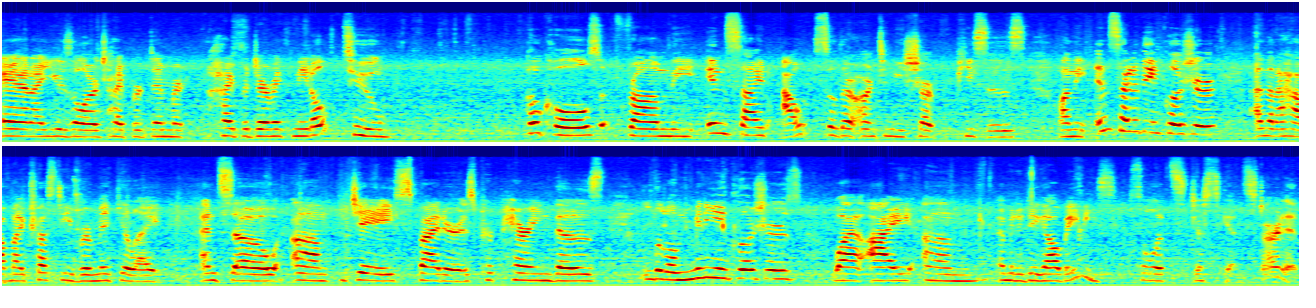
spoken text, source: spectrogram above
And I use a large hypodermic, hypodermic needle to poke holes from the inside out so there aren't any sharp pieces on the inside of the enclosure and then I have my trusty vermiculite and so um, Jay Spider is preparing those little mini enclosures while I um, am going to dig out babies. So let's just get started.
